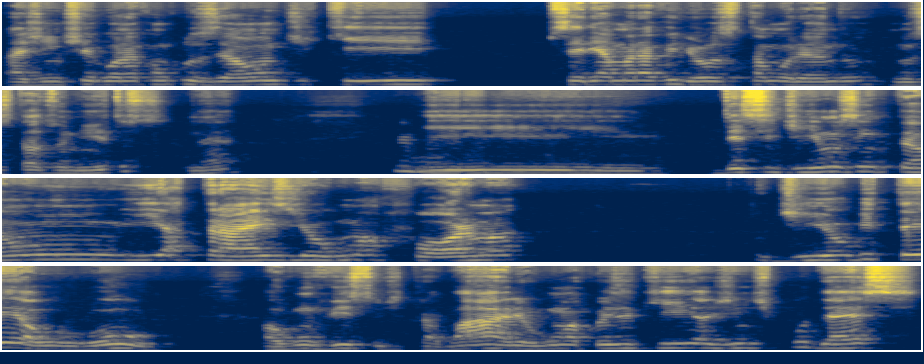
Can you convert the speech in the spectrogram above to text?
a gente chegou na conclusão de que seria maravilhoso estar morando nos Estados Unidos, né? Uhum. E decidimos, então, ir atrás de alguma forma de obter ou, ou algum visto de trabalho, alguma coisa que a gente pudesse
